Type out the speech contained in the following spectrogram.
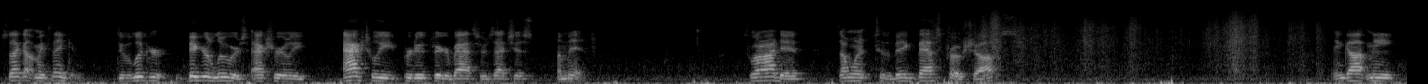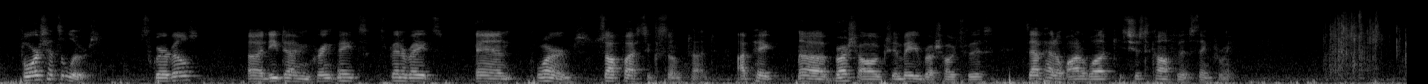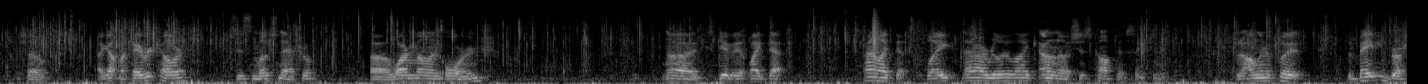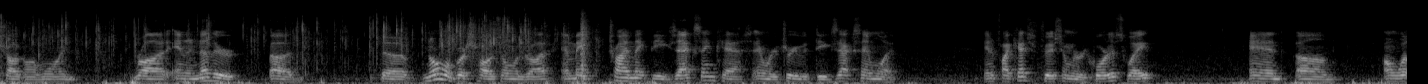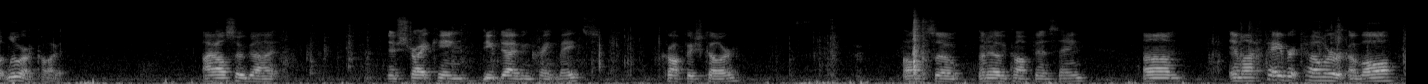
So that got me thinking: Do bigger, bigger lures actually actually produce bigger bass, or is that just a myth? So what I did is I went to the big Bass Pro Shops and got me four sets of lures: square bills, uh, deep diving crankbaits, spinnerbaits, and worms, soft plastics sometimes. I pick uh, brush hogs and baby brush hogs for this because I've had a lot of luck. It's just a confidence thing for me. So, I got my favorite color, because it's the most natural, uh, watermelon orange. Uh, to give it like that, kind of like that flake that I really like. I don't know, it's just confidence thing for me. But I'm going to put the baby brush hog on one rod and another uh, the normal brush hogs on one rod and make try and make the exact same cast and retrieve it the exact same way. And if I catch a fish, I'm going to record its weight and um, on what lure I caught it. I also got the Strike King deep diving crankbaits, crawfish color. Also, another confidence thing. Um, and my favorite color of all,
